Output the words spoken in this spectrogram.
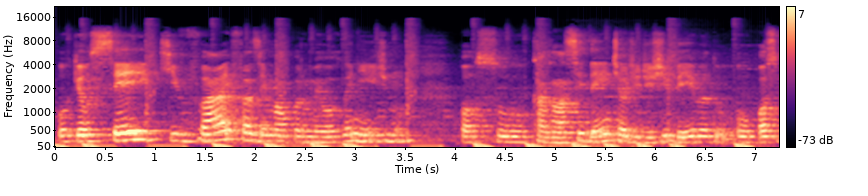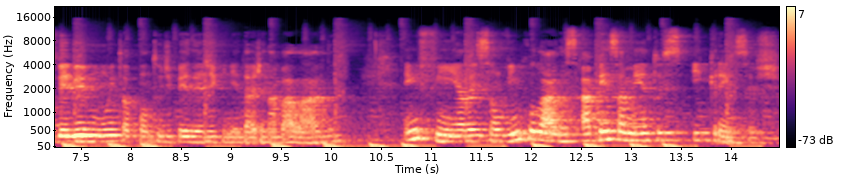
Porque eu sei que vai fazer mal para o meu organismo, posso causar um acidente ao dirigir bêbado, ou posso beber muito a ponto de perder a dignidade na balada. Enfim, elas são vinculadas a pensamentos e crenças.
